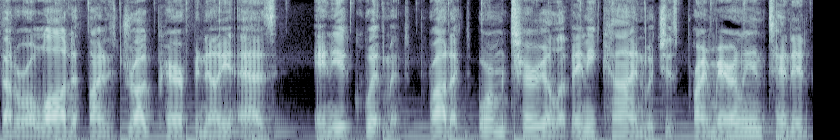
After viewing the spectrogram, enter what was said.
Federal law defines drug paraphernalia as any equipment, product, or material of any kind which is primarily intended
